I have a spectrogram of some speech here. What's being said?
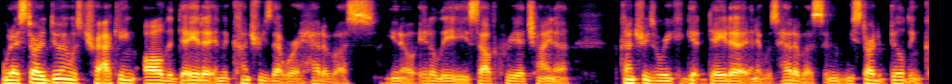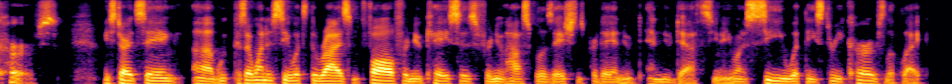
What I started doing was tracking all the data in the countries that were ahead of us. You know, Italy, South Korea, China, countries where you could get data, and it was ahead of us. And we started building curves. We started saying because uh, I wanted to see what's the rise and fall for new cases, for new hospitalizations per day, and new and new deaths. You know, you want to see what these three curves look like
